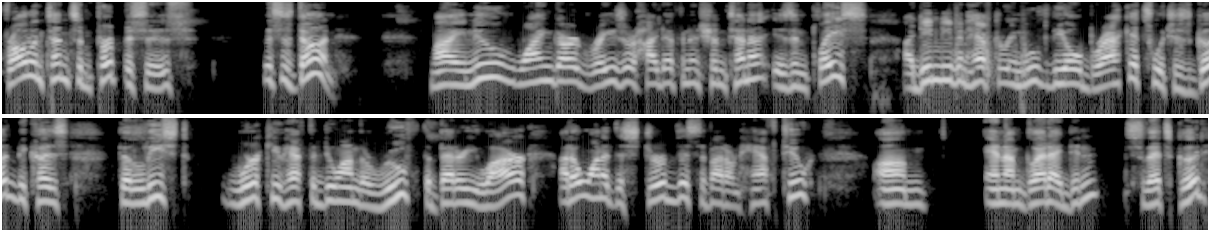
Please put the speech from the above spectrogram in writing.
for all intents and purposes, this is done. My new Winegard Rayzar high definition antenna is in place. I didn't even have to remove the old brackets, which is good because the least work you have to do on the roof, the better you are. I don't want to disturb this if I don't have to. Um, and I'm glad I didn't, so that's good.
